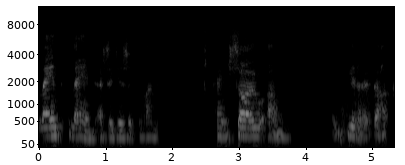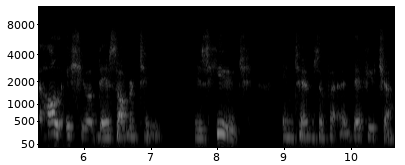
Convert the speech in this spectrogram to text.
land, land as it is at the moment. And so, um, you know, the, the whole issue of their sovereignty is huge in terms of uh, their future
